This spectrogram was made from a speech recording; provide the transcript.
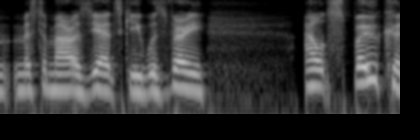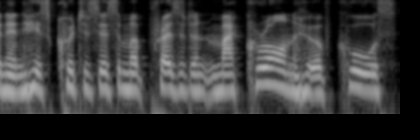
Mr. Morawiecki, was very outspoken in his criticism of President Macron, who, of course,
